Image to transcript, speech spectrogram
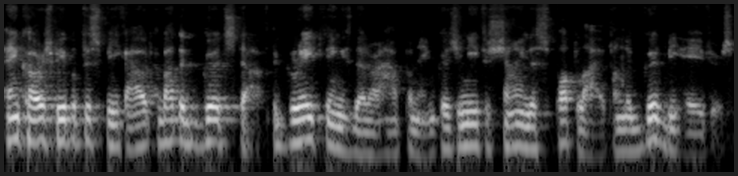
encourage people to speak out about the good stuff, the great things that are happening, because you need to shine the spotlight on the good behaviors.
